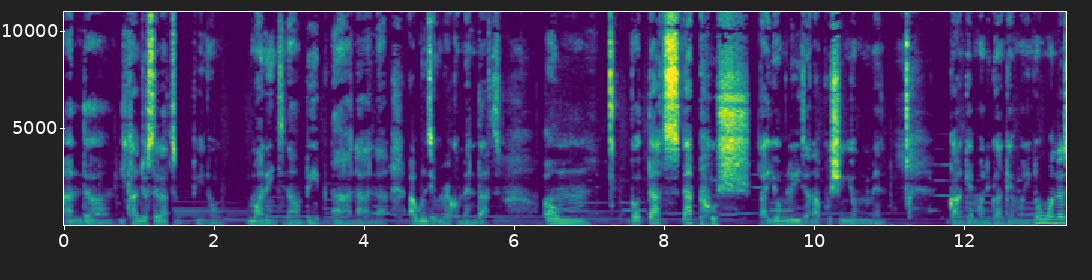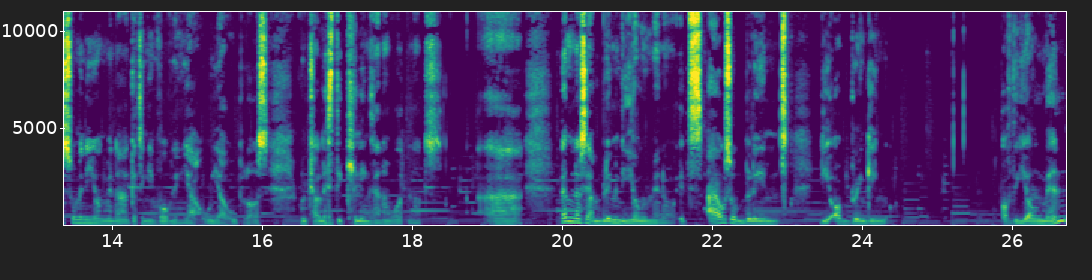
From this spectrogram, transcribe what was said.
And uh, you can't just tell her to you know manage now babe. Nah nah nah. I wouldn't even recommend that. Um but that's that push that young ladies are now pushing young men go and get money, go and get money. No wonder so many young men are getting involved in Yahoo, Yahoo Plus, ritualistic killings and all whatnot. Uh, let me not say I'm blaming the young women. No. It's I also blame the upbringing of the young men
